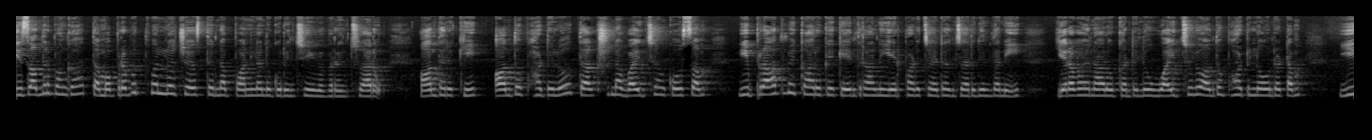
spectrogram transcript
ఈ సందర్భంగా తమ ప్రభుత్వంలో చేస్తున్న పనులను గురించి వివరించారు. అందరికీ అందుబాటులో తక్షణ వైద్యం కోసం ఈ ప్రాథమిక ఆరోగ్య కేంద్రాన్ని ఏర్పాటు చేయడం జరిగిందని ఇరవై నాలుగు గంటలు వైద్యులు అందుబాటులో ఉండటం ఈ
